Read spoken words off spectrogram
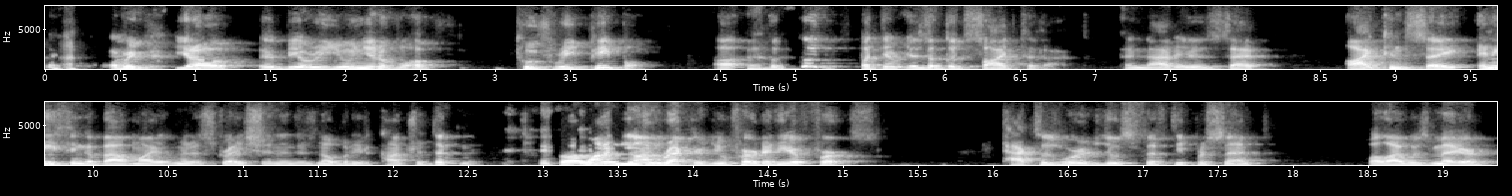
every, you know, it'd be a reunion of, of two, three people. Uh, the good, but there is a good side to that, and that is that I can say anything about my administration and there's nobody to contradict me. so I want to be on record. You've heard it here first. Taxes were reduced 50% while I was mayor.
